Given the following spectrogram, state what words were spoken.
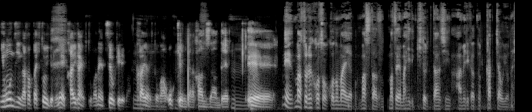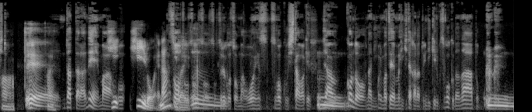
日本人がたった一人でもね、海外の人がね、強ければ、海外の人が OK みたいな感じなんで、うんええね、まあそれこそこの前やマスターズ、松山秀樹一人単身アメリカと勝っちゃうような人。あええ。はい。だったらね、まあ、ヒヒーローやな、そうそうそうそう。うん。それこそまあ応援すすごくしたわけで。うん。じゃあ、今度何松山秀樹来たからとできるすごくだなと。うん。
